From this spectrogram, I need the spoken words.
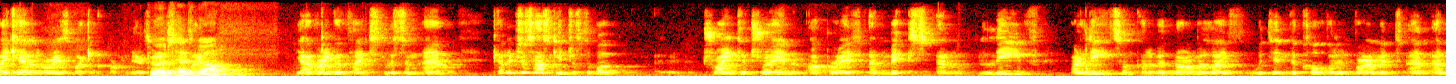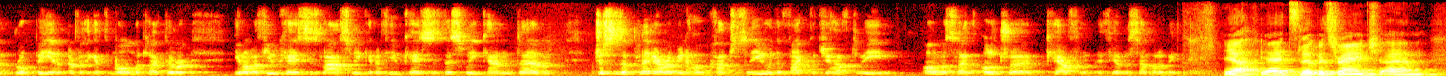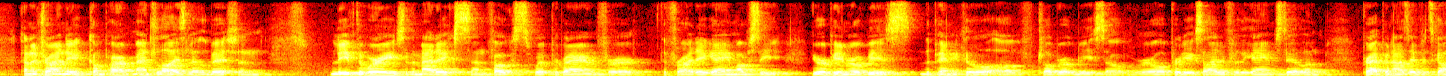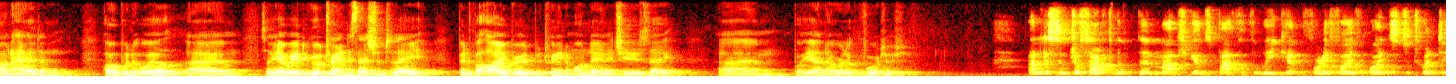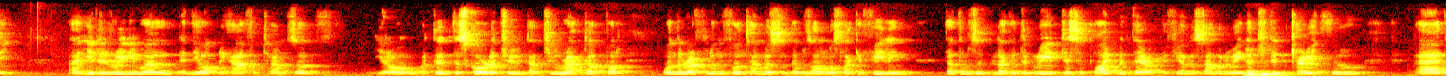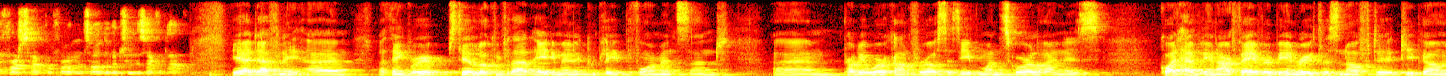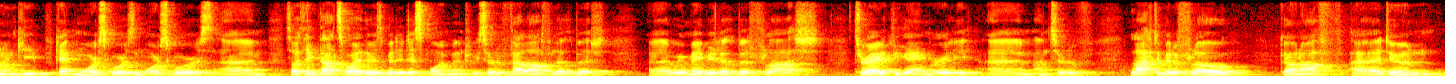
Hi, Caelan. How are you? It's Michael Corkin here. Good. How's it going? Yeah, very good. Thanks. Listen, um, can I just ask you just about uh, trying to train and operate and mix and leave or lead some kind of a normal life within the COVID environment and, and rugby and everything at the moment? Like there were, you know, a few cases last week and a few cases this week, and um, just as a player, I mean, how conscious are you of the fact that you have to be almost like ultra careful, if you understand what I mean? Yeah, yeah, it's a little bit strange. Um, kind of trying to compartmentalize a little bit and leave the worry to the medics and focus with preparing for the Friday game. Obviously, European rugby is the pinnacle of club rugby, so we're all pretty excited for the game still and prepping as if it's gone ahead and hoping it will. Um, so yeah, we had a good training session today, bit of a hybrid between a Monday and a Tuesday. Um, but yeah, no, we're looking forward to it. And listen, just after the, the match against Bath at the weekend, 45 points to 20, uh, you did really well in the opening half in terms of, you know, the, the score that you, that you racked up. But when the ref blew the full-time whistle, there was almost like a feeling that there was a, like a degree of disappointment there, if you understand what I mean, mm-hmm. that you mm-hmm. didn't carry through uh, the first half performance all the way through the second half. Yeah, definitely. Um, I think we're still looking for that 80 minute complete performance and um, probably a work on for us is even when the scoreline is quite heavily in our favour, being ruthless enough to keep going and keep getting more scores and more scores. Um, so I think that's why there's a bit of disappointment. We sort of fell off a little bit. Uh, we were maybe a little bit flat throughout the game, really, um, and sort of lacked a bit of flow, going off, uh, doing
